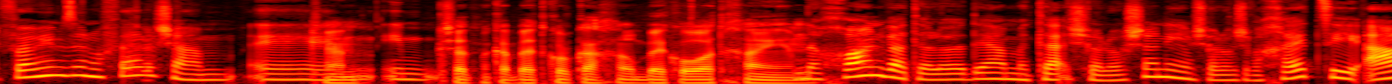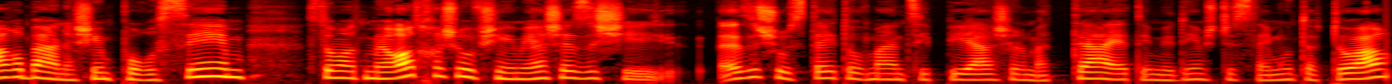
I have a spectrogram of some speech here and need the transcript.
לפעמים זה נופל שם. כן, אה, עם... כשאת מקבלת כל כך הרבה קורות חיים. נכון, ואתה לא יודע מתי, שלוש שנים, שלוש וחצי, ארבע, אנשים פורסים. זאת אומרת, מאוד חשוב שאם יש איזושהי, איזשהו state of mind ציפייה של מתי אתם יודעים שתסיימו את התואר,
